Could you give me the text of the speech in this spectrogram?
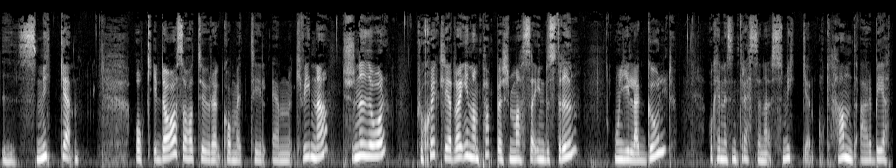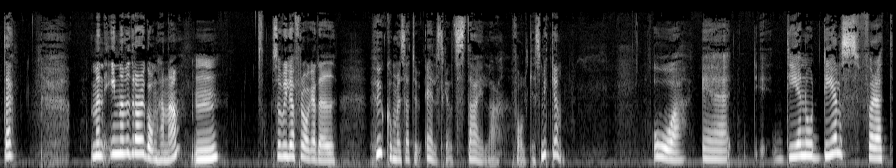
i smycken. Och idag så har turen kommit till en kvinna, 29 år, projektledare inom pappersmassaindustrin. Hon gillar guld och hennes intressen är smycken och handarbete. Men innan vi drar igång Hanna, Mm. så vill jag fråga dig, hur kommer det sig att du älskar att styla folk i smycken? Och eh, det är nog dels för att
